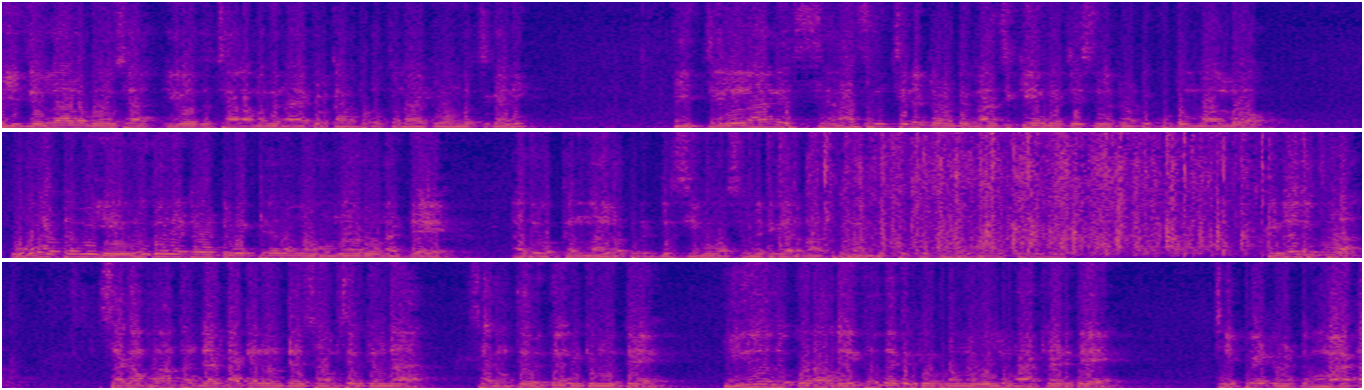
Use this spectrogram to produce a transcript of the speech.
ఈ జిల్లాలో బహుశా ఈ రోజు చాలా మంది నాయకులు కనపడుతున్న నాయకులు ఉండొచ్చు కానీ ఈ జిల్లాని శాసించినటువంటి రాజకీయంగా చేసినటువంటి కుటుంబాల్లో ఓటమి ఎరుగనటువంటి వ్యక్తి ఏదన్నా ఉన్నాడు అని అంటే అది ఒక నల్లపురెడ్డి శ్రీనివాసరెడ్డి గారు మాత్రమే అని చెప్పి ఈరోజు ఈ రోజు కూడా సగం ప్రాంతం డెల్టా కింద ఉంటే సోమశిల కింద సగం తెలుగు కింద ఉంటే ఈ రోజు కూడా రైతుల దగ్గరికి ఎప్పుడన్నా వెళ్ళి మాట్లాడితే చెప్పేటువంటి మాట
